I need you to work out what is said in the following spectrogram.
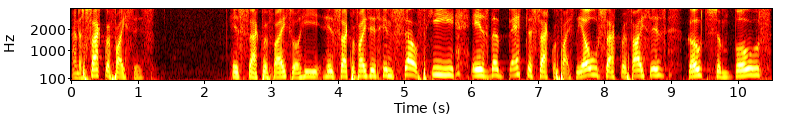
And of sacrifices, his sacrifice, well, he, his sacrifice is himself. He is the better sacrifice. The old sacrifices, goats and bulls,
